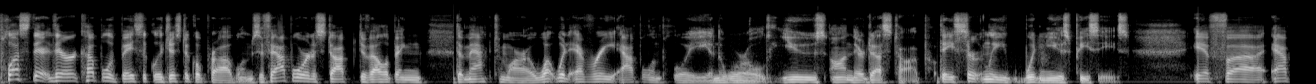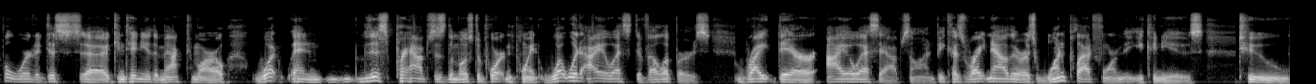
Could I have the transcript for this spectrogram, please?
Plus, there, there are a couple of basic logistical problems. If Apple were to stop developing the Mac tomorrow, what would every Apple employee in the world use on their desktop? They certainly wouldn't use PCs. If uh, Apple were to discontinue uh, the Mac tomorrow, what and this perhaps is the most important point what would ios developers write their ios apps on? Because right now there is one platform that you can use to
